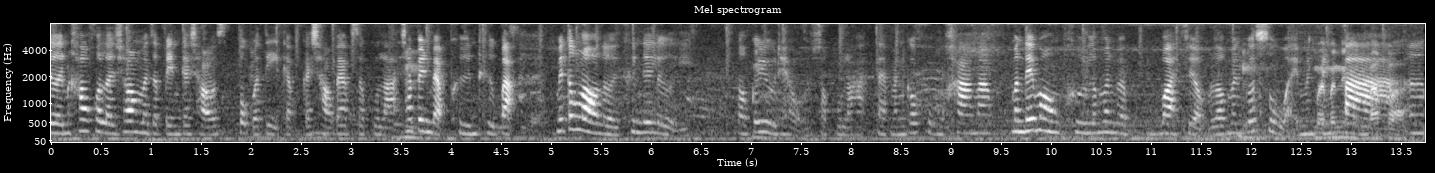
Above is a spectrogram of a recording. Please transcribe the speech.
เดินเข้าคนละช่องมันจะเป็นกระเช้าปกติกับกระเช้าแบบซากุระถ้าเป็นแบบพื้นทึบอะไม่ต้องรอเลยขึ้นได้เลย เราก็อยู่แถวซากุระแต่มันก็คุ้มค่ามาก มันได้มองพื้นแล้วมันแบบหวาดเสียวแล้วมันก็สวยมันเหมือเป็นนมันป่าเห็นมากกว่าเออ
